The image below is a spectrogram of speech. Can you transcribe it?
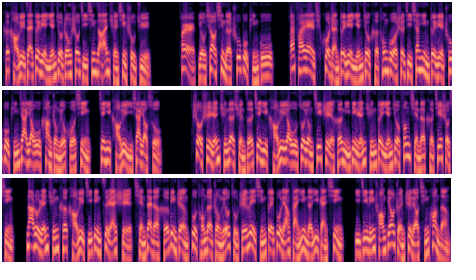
可考虑在队列研究中收集心脏安全性数据。二、有效性的初步评估，FIH 扩展队列研究可通过设计相应队列初步评价药物抗肿瘤活性，建议考虑以下要素。受试人群的选择建议考虑药物作用机制和拟定人群对研究风险的可接受性。纳入人群可考虑疾病自然史、潜在的合并症、不同的肿瘤组织类型对不良反应的易感性，以及临床标准治疗情况等。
